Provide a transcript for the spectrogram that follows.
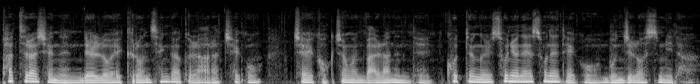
파트라셰는 넬로의 그런 생각을 알아채고 제 걱정은 말라는 듯 콧등을 소년의 손에 대고 문질렀습니다.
